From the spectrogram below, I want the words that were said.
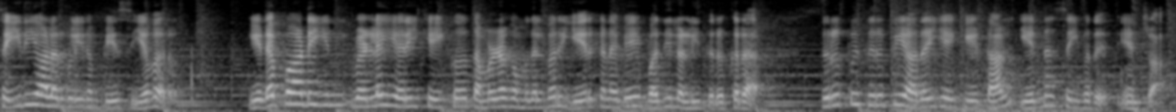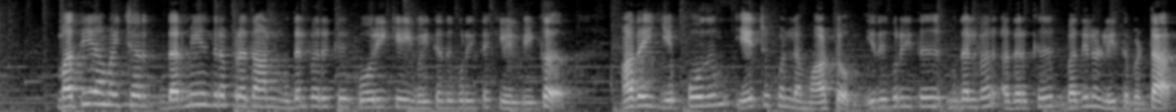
செய்தியாளர்களிடம் பேசிய அவர் எடப்பாடியின் வெள்ளை அறிக்கைக்கு தமிழக முதல்வர் ஏற்கனவே பதில் அளித்திருக்கிறார். திருப்பி திருப்பி அதையே கேட்டால் என்ன செய்வது? என்றார். மத்திய அமைச்சர் தர்மேந்திர பிரதான் முதல்வருக்கு கோரிக்கை வைத்தது குறித்த கேள்விக்கு அதை எப்போதும் ஏற்றுக்கொள்ள மாட்டோம் இதுகுறித்து முதல்வர் அதற்கு பதிலளித்து விட்டார்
